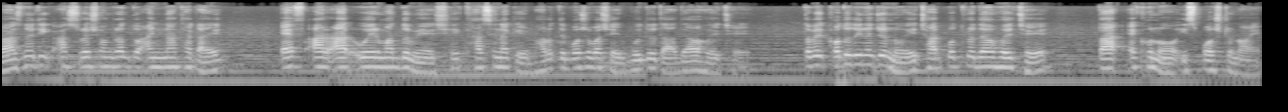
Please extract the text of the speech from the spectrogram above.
রাজনৈতিক আশ্রয় সংক্রান্ত আইন না থাকায় এফআরআরও এর মাধ্যমে শেখ হাসিনাকে ভারতে বসবাসের বৈধতা দেওয়া হয়েছে। তবে কতদিনের জন্য এই ছাড়পত্র দেওয়া হয়েছে তা এখনও স্পষ্ট নয়।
